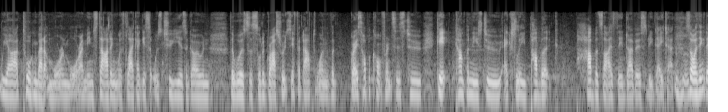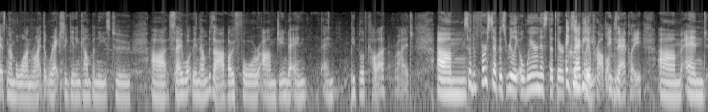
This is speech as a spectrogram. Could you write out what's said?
we are talking about it more and more. I mean, starting with like, I guess it was two years ago and there was this sort of grassroots effort after one of the Grace Hopper conferences to get companies to actually public publicize their diversity data. Mm -hmm. So I think that's number one, right? That we're actually getting companies to uh, say what their numbers are, both for um, gender and, and people of color, right? Um, so the first step is really awareness that there exactly, could be a problem. Exactly, um, and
